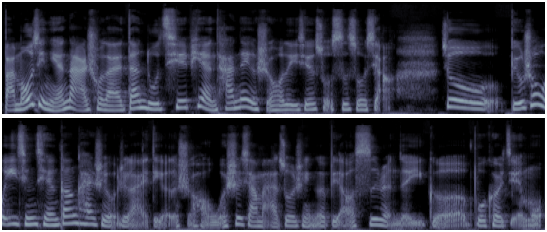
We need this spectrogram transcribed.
把某几年拿出来单独切片，他那个时候的一些所。思所想，就比如说我疫情前刚开始有这个 idea 的时候，我是想把它做成一个比较私人的一个播客节目。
